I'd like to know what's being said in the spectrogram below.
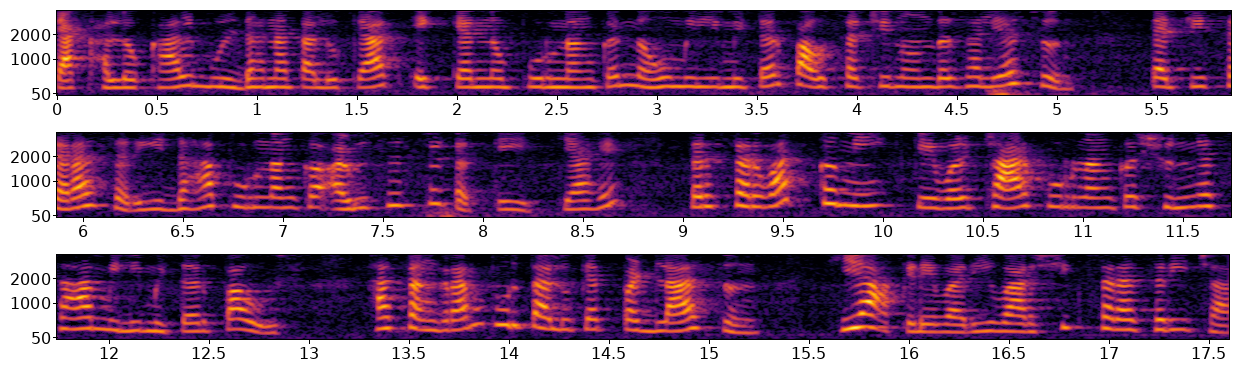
त्या खालोखाल बुलढाणा तालुक्यात एक्क्याण्णव पूर्णांक नऊ मिलीमीटर पावसाची नोंद झाली असून त्याची सरासरी दहा पूर्णांक अडुसष्ट टक्के इतकी आहे. तर सर्वात कमी केवळ चार पूर्णांक शून्य सहा मिलीमीटर पाऊस हा संग्रामपूर तालुक्यात पडला असून ही आकडेवारी वार्षिक सरासरीच्या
